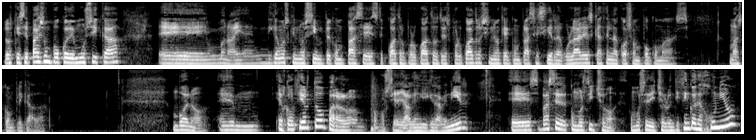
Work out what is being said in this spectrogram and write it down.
Los que sepáis un poco de música, eh, bueno, digamos que no siempre compases de 4x4 3x4, sino que hay compases irregulares que hacen la cosa un poco más, más complicada. Bueno, em, el concierto, para por si hay alguien que quiera venir, es, va a ser, como os, dicho, como os he dicho, el 25 de junio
